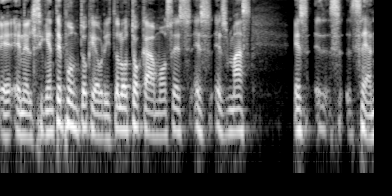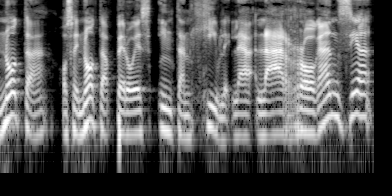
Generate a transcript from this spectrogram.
eh, en el siguiente punto, que ahorita lo tocamos, es, es, es más se anota o se nota, pero es intangible. La, arrogancia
